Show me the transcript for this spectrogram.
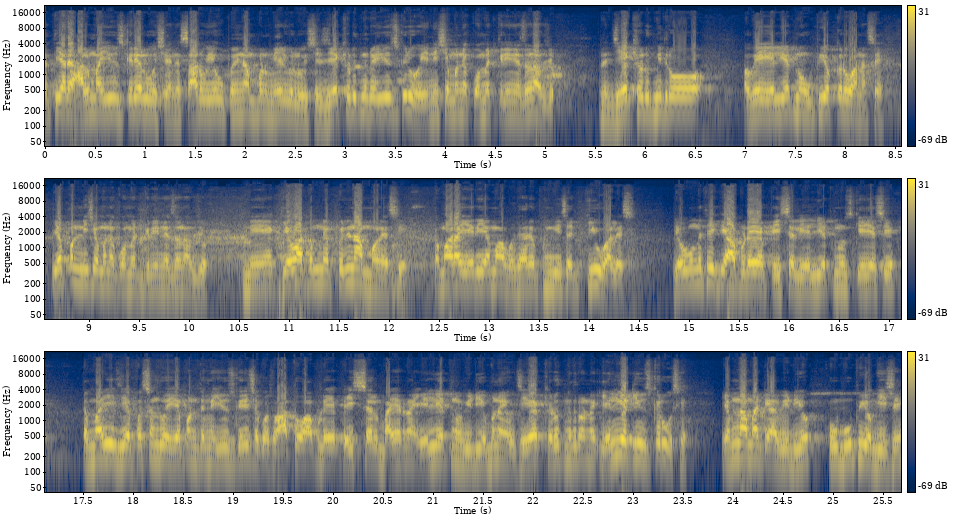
અત્યારે હાલમાં યુઝ કરેલું છે અને સારું એવું પરિણામ પણ મેળવેલું છે. જે ખેડૂત મિત્રો યુઝ કર્યું હોય એની મને કોમેન્ટ કરીને જણાવજો. અને જે ખેડૂત મિત્રો હવે એલિયટનો ઉપયોગ કરવાના છે. એ પણ નીચે મને કોમેન્ટ કરીને જણાવજો. ને કેવા તમને પરિણામ મળે છે? તમારા એરિયામાં વધારે ફંગીસાઇડ કયું હાલે છે? એવું નથી કે આપણે સ્પેશિયલ એલિયટનું જ કહીએ છીએ. તમારી જે પસંદ હોય એ પણ તમે યુઝ કરી શકો છો. આ તો આપણે સ્પેશિયલ બાયરના એલિયટનો વીડિયો બનાવ્યો જે ખેડૂત મિત્રોને એલિયટ યુઝ કરવું છે. એમના માટે આ વીડિયો ખૂબ ઉપયોગી છે.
